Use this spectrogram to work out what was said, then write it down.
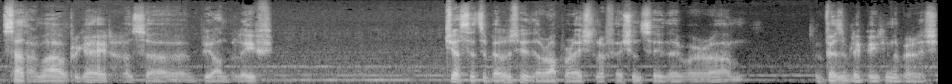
South Armagh Brigade was uh, beyond belief. Just its ability, their operational efficiency, they were um, visibly beating the British.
